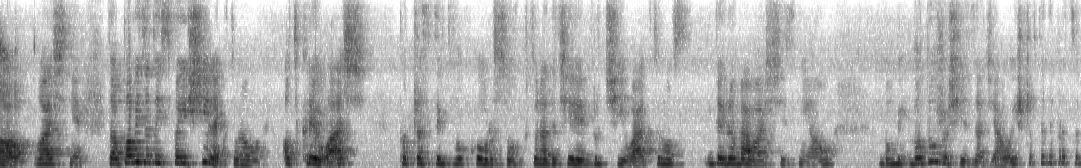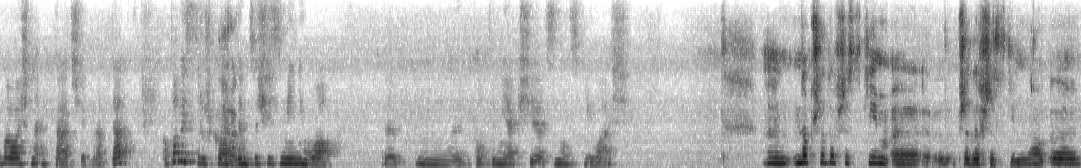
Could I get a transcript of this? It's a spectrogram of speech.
O, właśnie. To opowiedz o tej swojej sile, którą odkryłaś podczas tych dwóch kursów, która do Ciebie wróciła, którą zintegrowałaś się z nią, bo, bo dużo się zadziało. Jeszcze wtedy pracowałaś na etacie, prawda? Opowiedz troszkę o Tak. tym, co się zmieniło y, mm, po tym, jak się wzmocniłaś. No przede wszystkim, y, przede wszystkim no, y,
